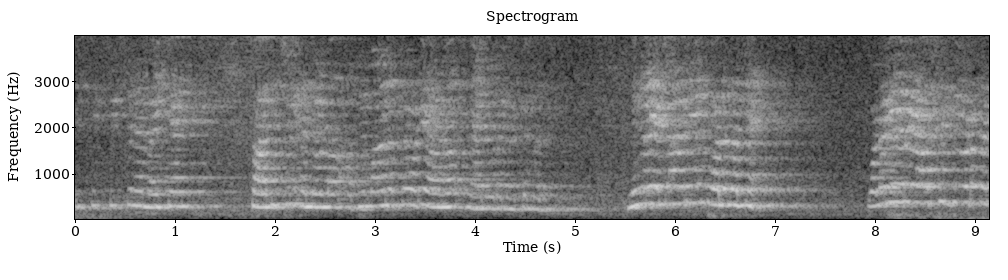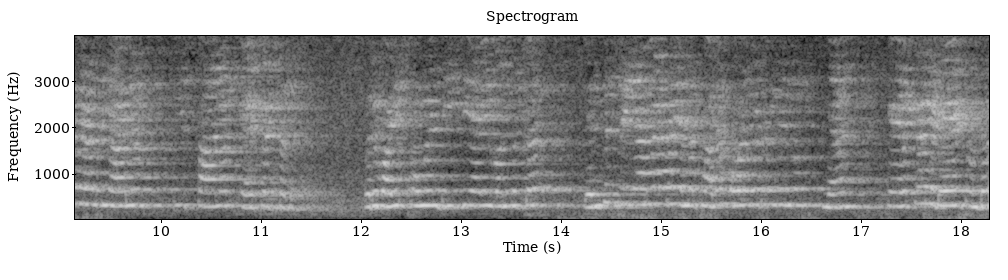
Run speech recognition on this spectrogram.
ഡിസ്ട്രിക്ട് സിക്സിനെ നയിക്കാൻ സാധിച്ചു എന്നുള്ള അഭിമാനത്തോടെയാണ് ഞാനിവിടെ നിൽക്കുന്നത്. നിങ്ങൾ എല്ലാവരെയും പോലെ തന്നെ വളരെയേറെ ആസക്തിയോടെ തന്നെയാണ് ഞാനും ഈ സ്ഥാനം ഏറ്റെടുത്തത്. ഒരു വൈസ് വുമൻ ഡി ജി ആയി വന്നിട്ട് എന്ത് ചെയ്യാനാണ് എന്ന് പല കോളുകളിൽ നിന്നും ഞാൻ കേൾക്കാൻ ഇടയായിട്ടുണ്ട്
